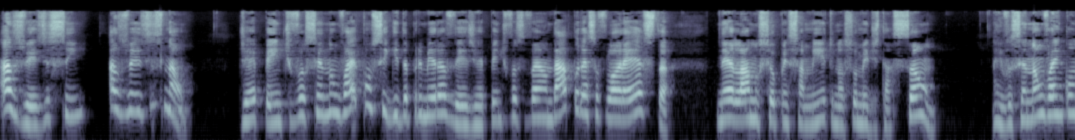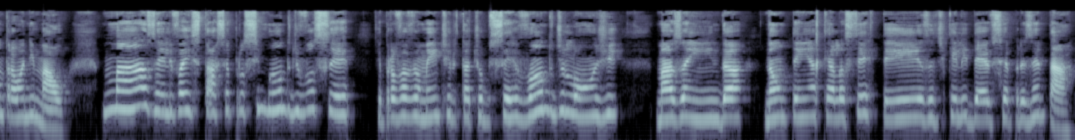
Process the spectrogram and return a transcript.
Às vezes sim, às vezes não. De repente você não vai conseguir da primeira vez, de repente você vai andar por essa floresta né, lá no seu pensamento, na sua meditação, aí você não vai encontrar o animal, mas ele vai estar se aproximando de você, e provavelmente ele está te observando de longe, mas ainda não tem aquela certeza de que ele deve se apresentar.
